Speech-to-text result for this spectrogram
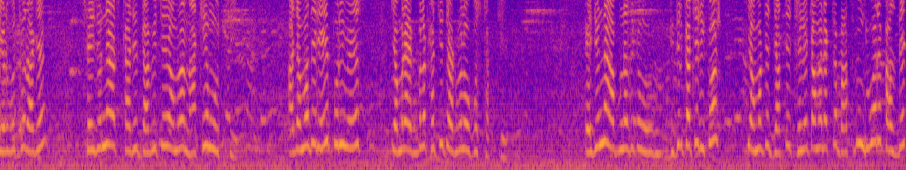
দেড় বছর আগে সেই জন্য আজ কাজের দাবিতে আমরা না খেয়ে মরছি। আজ আমাদের এই পরিবেশ যে আমরা একবেলা খাচ্ছি তো একবেলা উপোস থাকছি। এই জন্য আপনাদেরকে দিদির কাছে রিকোয়েস্ট কি আমাকে যাতে ছেলেকে আমার একটা বাথরুম দুয়ারে কাজ দেখ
